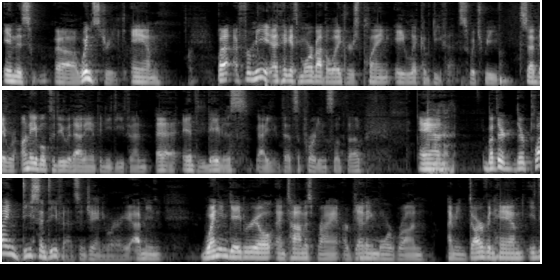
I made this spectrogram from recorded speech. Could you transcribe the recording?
in this uh, win streak. And but for me, I think it's more about the Lakers playing a lick of defense, which we said they were unable to do without Anthony defense, uh, Anthony Davis. I, that's a Freudian slip, though. And but they're they're playing decent defense in January. I mean, Wenyen Gabriel and Thomas Bryant are getting more run. I mean, Darvin Ham, did,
